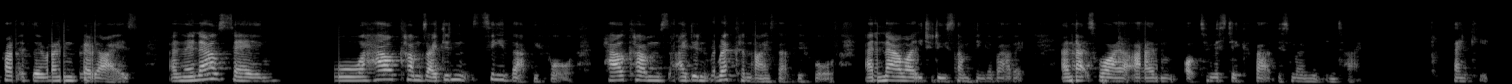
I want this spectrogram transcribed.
front of their own very eyes. And they're now saying, or how comes I didn't see that before? How comes I didn't recognize that before? And now I need to do something about it. And that's why I'm optimistic about this moment in time. Thank you.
